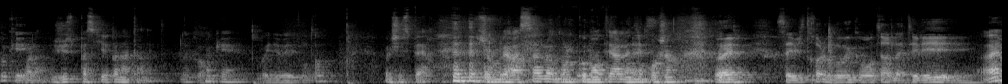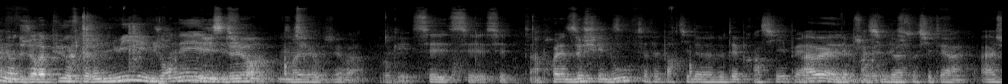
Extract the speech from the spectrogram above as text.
Ok. Voilà, juste parce qu'il n'y avait pas d'internet. D'accord. Ok. Bon, il devait être content. Ouais, J'espère. On verra ça dans le commentaire lundi prochain. Ouais. Ça évitera le mauvais commentaire de la télé. Et... Ouais, mais on- j'aurais pu offrir une nuit, une journée. Oui, c'est sûr, Ouais, c'est voilà. Un problème de chez nous. Ça fait partie de, de tes principes et Ah ouais, des je- principes de la société. ouais. Ah, je-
